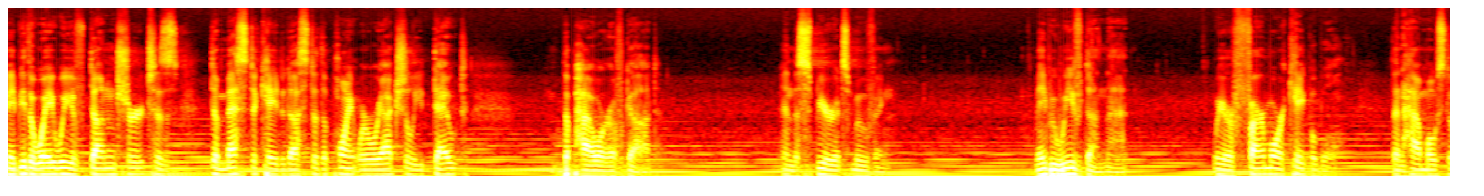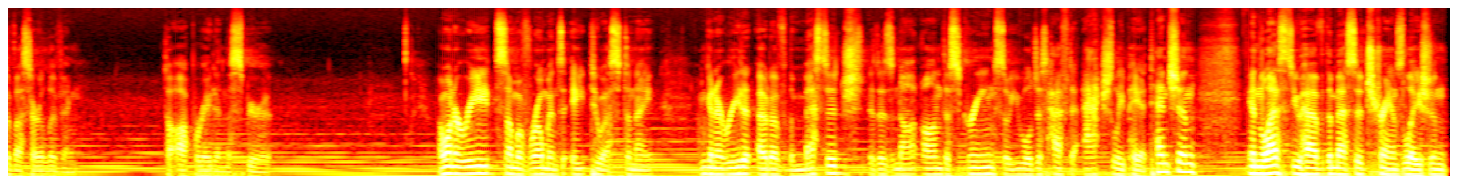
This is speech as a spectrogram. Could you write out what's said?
Maybe the way we have done church has domesticated us to the point where we actually doubt the power of God and the Spirit's moving. Maybe we've done that. We are far more capable than how most of us are living to operate in the Spirit. I want to read some of Romans 8 to us tonight. I'm going to read it out of the message. It is not on the screen, so you will just have to actually pay attention unless you have the message translation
